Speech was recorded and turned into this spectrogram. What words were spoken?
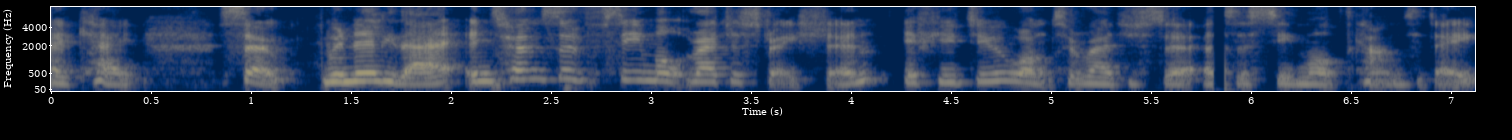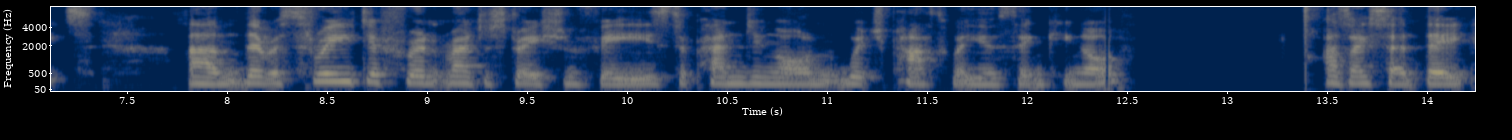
Okay, so we're nearly there. In terms of CMALT registration, if you do want to register as a CMALT candidate, um, there are three different registration fees depending on which pathway you're thinking of as I said, they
